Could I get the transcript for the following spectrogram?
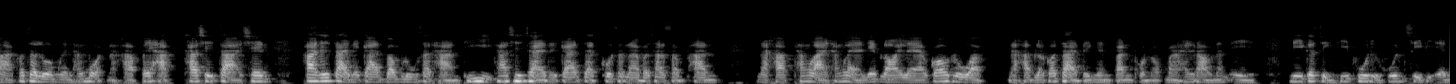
มาก็จะรวมเงินทั้งหมดนะครับ ไปหักค่าใช้จ่าย เช่น ค่าใช้จ่ายในการบำรุงสถานที่ค่าใช้จ่ายในการจัดโฆษณาประชาสัมพันธ์นะครับ ทั้งหลายทั้งแหล่เรียบร้อยแล้วก็รวม นะครับแล้วก็จ่ายเป็นเงินปันผลออกมาให้เรานั่นเอง นี่ก็สิ่งที่ผู้ถือหุ้น CPN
